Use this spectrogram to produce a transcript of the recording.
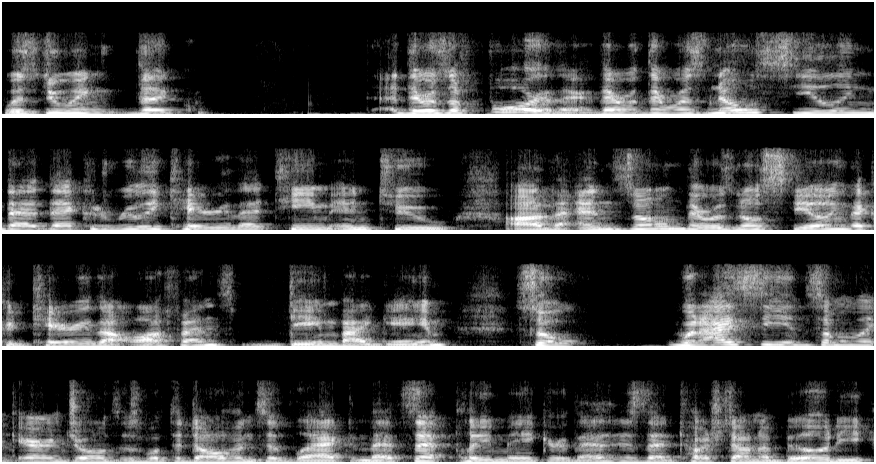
was doing the there was a floor there. There there was no ceiling that that could really carry that team into uh, the end zone. There was no ceiling that could carry the offense game by game. So what I see in someone like Aaron Jones is what the Dolphins have lacked, and that's that playmaker. That is that touchdown ability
